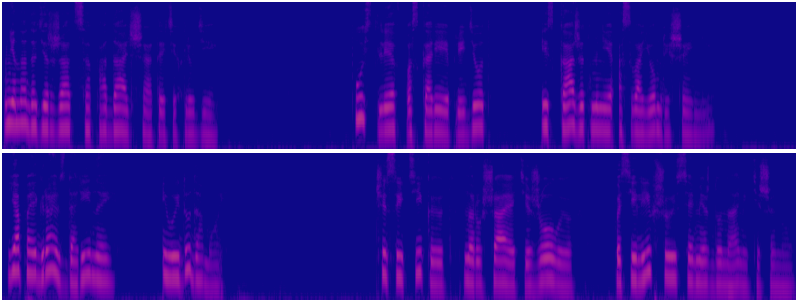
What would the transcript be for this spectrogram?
Мне надо держаться подальше от этих людей. Пусть Лев поскорее придет и скажет мне о своем решении. Я поиграю с Дариной и уйду домой. Часы тикают, нарушая тяжелую, поселившуюся между нами тишину.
